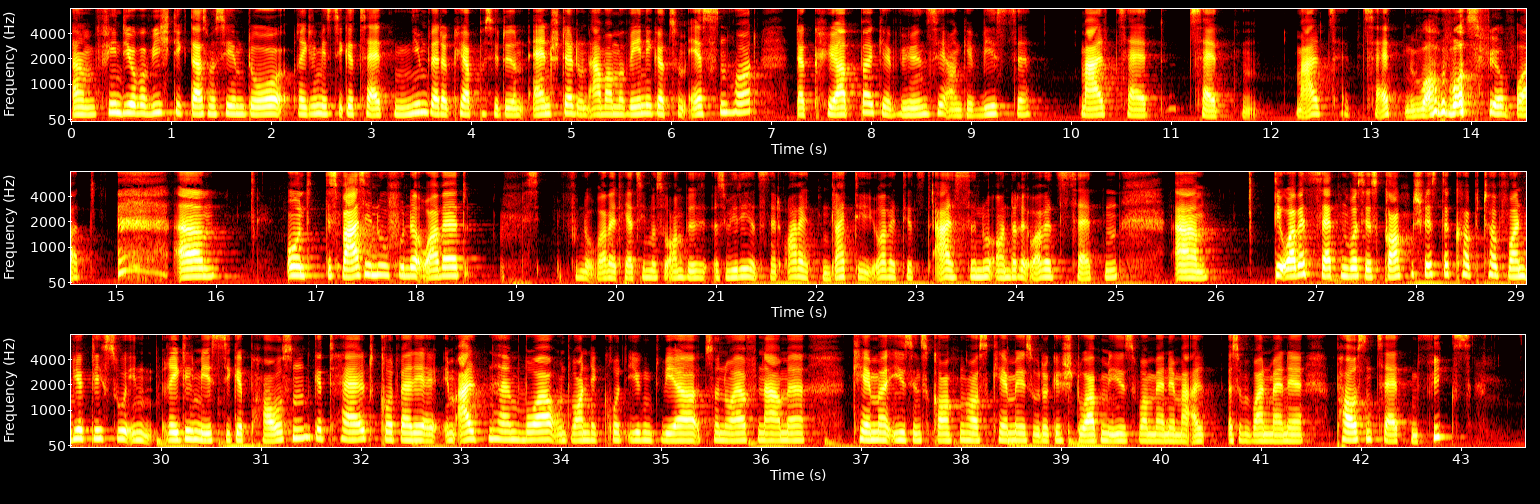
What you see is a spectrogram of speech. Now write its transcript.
Ähm, Finde ich aber wichtig, dass man sich eben da regelmäßige Zeiten nimmt, weil der Körper sich dann einstellt und auch wenn man weniger zum Essen hat, der Körper gewöhnt sich an gewisse Mahlzeitzeiten. Mahlzeitzeiten, wow, was für ein Wort. Ähm, und das weiß ich nur von der Arbeit, von der Arbeit hört sich immer so an, als würde ich jetzt nicht arbeiten. Leute, ich arbeite jetzt auch, es sind nur andere Arbeitszeiten. Ähm, die Arbeitszeiten, was ich als Krankenschwester gehabt habe, waren wirklich so in regelmäßige Pausen geteilt, gerade weil ich im Altenheim war und wann nicht gerade irgendwer zur Neuaufnahme gekommen ist, ins Krankenhaus gekommen ist oder gestorben ist, waren meine, also waren meine Pausenzeiten fix.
